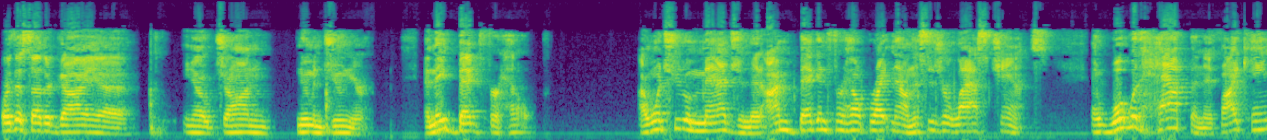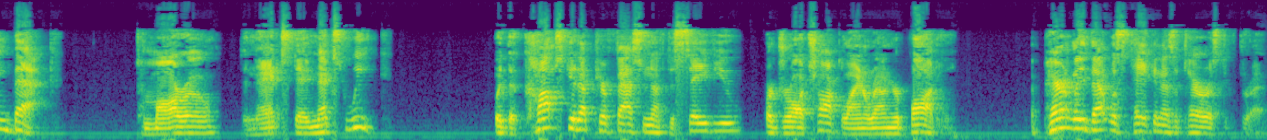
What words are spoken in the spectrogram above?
or this other guy, uh, you know, John Newman Jr. And they begged for help. I want you to imagine that I'm begging for help right now, and this is your last chance. And what would happen if I came back tomorrow, the next day, next week? Would the cops get up here fast enough to save you or draw a chalk line around your body? Apparently, that was taken as a terroristic threat.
